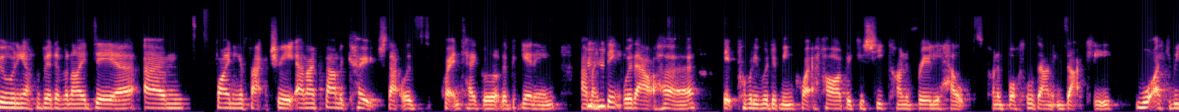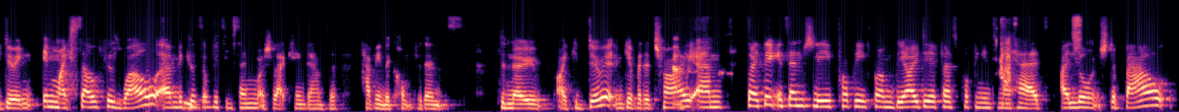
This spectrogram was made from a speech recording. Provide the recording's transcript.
building up a bit of an idea, um, finding a factory. And I found a coach that was quite integral at the beginning. Um, mm-hmm. I think without her, it probably would have been quite hard because she kind of really helped kind of bottle down exactly what I could be doing in myself as well. Um, because mm-hmm. obviously so much of that came down to having the confidence to know I could do it and give it a try. Um, so I think essentially, probably from the idea first popping into my head, I launched about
